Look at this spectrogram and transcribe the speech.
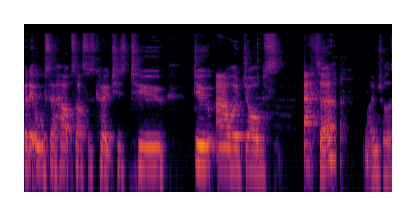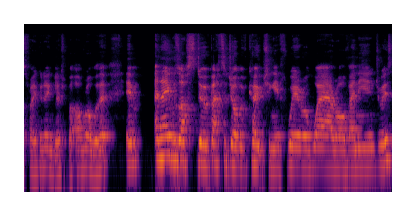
but it also helps us as coaches to do our jobs better. I'm sure that's very good English, but I'll roll with it. It enables us to do a better job of coaching if we're aware of any injuries.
